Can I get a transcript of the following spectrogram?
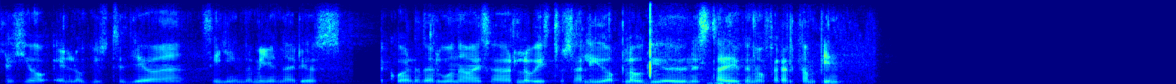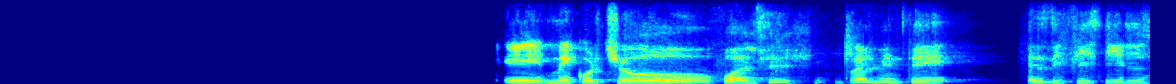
Sergio, en lo que usted lleva siguiendo Millonarios, ¿Recuerda alguna vez haberlo visto salido aplaudido de un estadio que no fuera el Campín? Eh, me corchó Juanse. Realmente es difícil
